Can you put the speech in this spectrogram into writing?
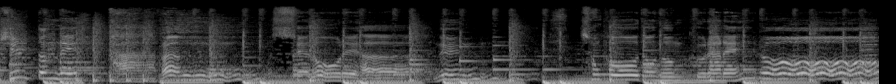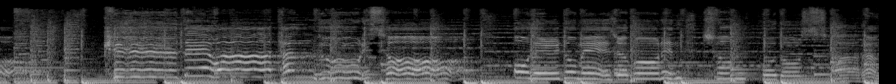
실던 내 파랑새 노래하는 청포도 넝쿨 아래로 그대와 단둘이서 오늘도 맺어보는 청포도 사랑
